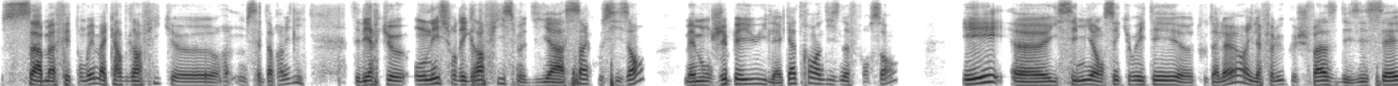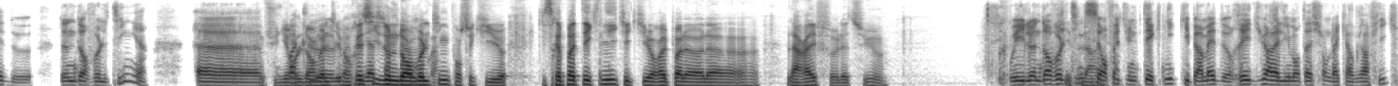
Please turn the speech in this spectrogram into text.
ça m'a fait tomber ma carte graphique euh, cet après-midi. C'est-à-dire qu'on est sur des graphismes d'il y a 5 ou 6 ans, mais mon GPU, il est à 99%, et euh, il s'est mis en sécurité euh, tout à l'heure. Il a fallu que je fasse des essais de- d'undervolting. Euh, undervolting. le- Précise undervolting pour ceux qui, qui seraient pas techniques et qui auraient pas la, la, la ref là-dessus. Oui, l'undervolting, c'est en fait une technique qui permet de réduire l'alimentation de la carte graphique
